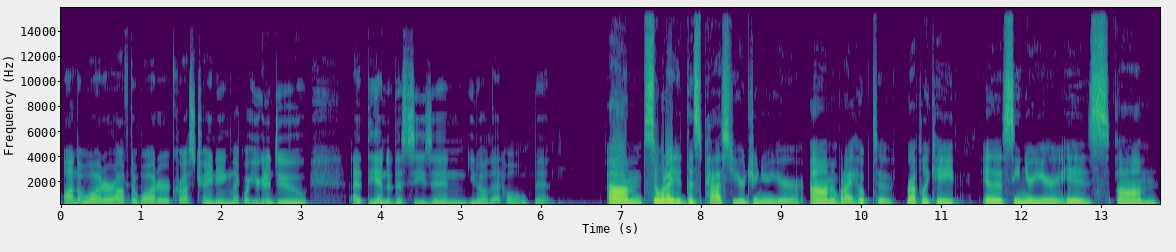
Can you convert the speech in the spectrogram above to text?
on the water, off the water, cross training, like what you're going to do at the end of this season, you know, that whole bit. Um, so, what I did this past year, junior year, um, and what I hope to replicate in a senior year is um,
